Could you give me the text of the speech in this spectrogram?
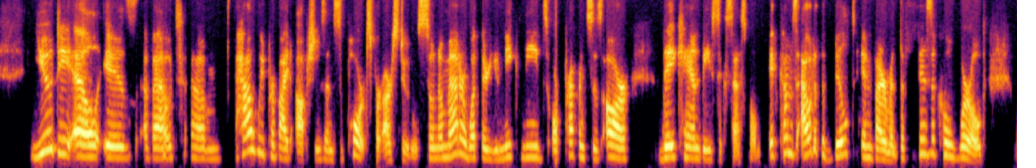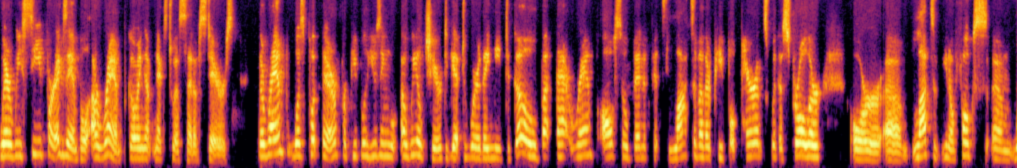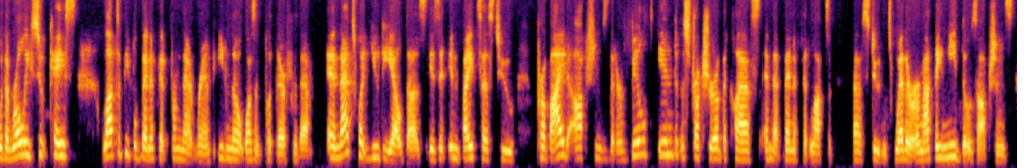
UDL is about um, how we provide options and supports for our students. So no matter what their unique needs or preferences are, they can be successful. It comes out of the built environment, the physical world, where we see, for example, a ramp going up next to a set of stairs. The ramp was put there for people using a wheelchair to get to where they need to go, but that ramp also benefits lots of other people, parents with a stroller or um, lots of, you know, folks um, with a rolly suitcase. Lots of people benefit from that ramp, even though it wasn't put there for them. And that's what UDL does, is it invites us to provide options that are built into the structure of the class and that benefit lots of uh, students, whether or not they need those options.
